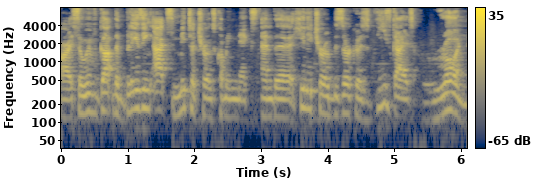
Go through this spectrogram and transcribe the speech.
Alright, so we've got the Blazing Axe Mitachurls coming next, and the Hilichurl Berserkers. These guys run.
